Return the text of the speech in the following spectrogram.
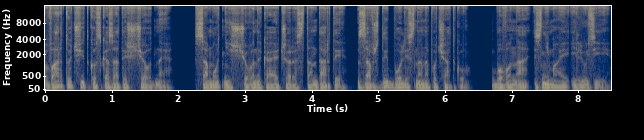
Варто чітко сказати ще одне самотність, що виникає через стандарти, завжди болісна на початку, бо вона знімає ілюзії.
